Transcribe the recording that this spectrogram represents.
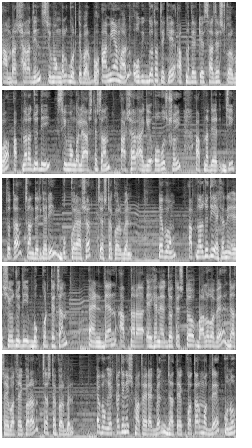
আমরা সারাদিন শ্রীমঙ্গল ঘুরতে পারব। আমি আমার অভিজ্ঞতা থেকে আপনাদেরকে সাজেস্ট করব, আপনারা যদি শ্রীমঙ্গলে আসতে চান, আসার আগে অবশ্যই আপনাদের জিপ তথা চাঁদের গাড়ি বুক করে আসার চেষ্টা করবেন। এবং আপনারা যদি এখানে এসেও যদি বুক করতে চান অ্যান্ড দেন আপনারা এখানে যথেষ্ট ভালোভাবে যাচাই বাছাই করার চেষ্টা করবেন। এবং একটা জিনিস মাথায় রাখবেন, যাতে কথার মধ্যে কোনো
